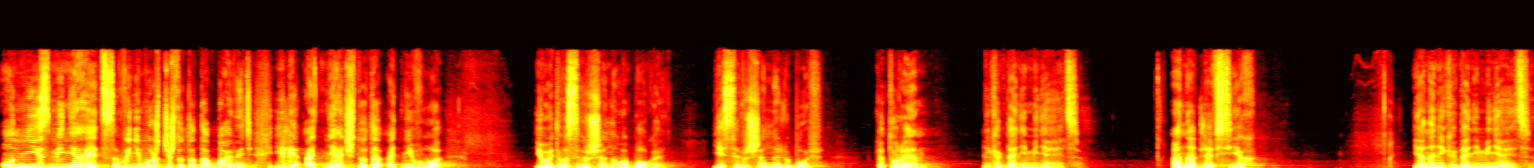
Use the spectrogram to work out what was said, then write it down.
Он не изменяется. Вы не можете что-то добавить или отнять что-то от Него. И у этого совершенного Бога есть совершенная любовь, которая никогда не меняется. Она для всех, и она никогда не меняется.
